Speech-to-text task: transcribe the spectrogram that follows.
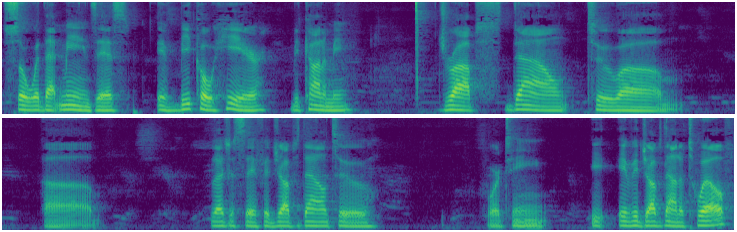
So what that means is if Bico here, Biconomy, drops down to, um, uh, let's just say if it drops down to 14, if it drops down to 12,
